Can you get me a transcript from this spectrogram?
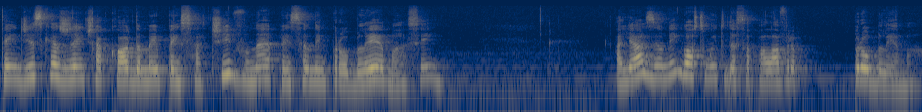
Tem dias que a gente acorda meio pensativo, né? Pensando em problema, assim. Aliás, eu nem gosto muito dessa palavra problema.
